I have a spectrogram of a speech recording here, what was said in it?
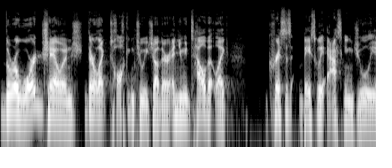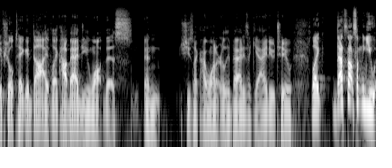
the reward challenge, they're like talking to each other, and you can tell that like Chris is basically asking Julie if she'll take a dive. Like, how bad do you want this? And she's like, I want it really bad. He's like, Yeah, I do too. Like, that's not something you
